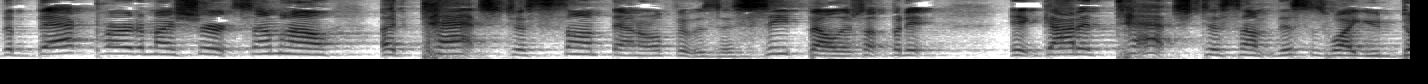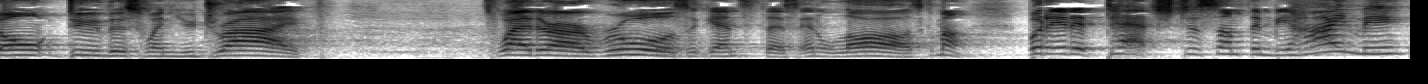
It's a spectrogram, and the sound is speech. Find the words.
The back part of my shirt somehow attached to something. I don't know if it was a seatbelt or something, but it it got attached to something. This is why you don't do this when you drive. It's why there are rules against this and laws. Come on. But it attached to something behind me.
